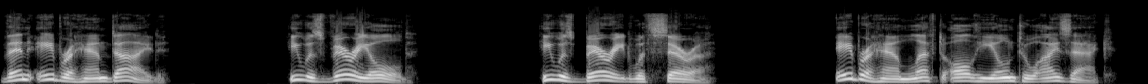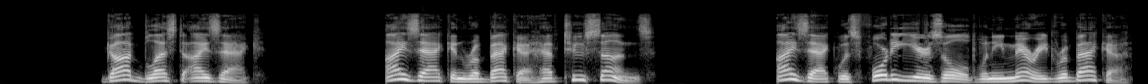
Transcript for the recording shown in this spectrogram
Then Abraham died. He was very old. He was buried with Sarah. Abraham left all he owned to Isaac. God blessed Isaac. Isaac and Rebekah have two sons. Isaac was 40 years old when he married Rebekah.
